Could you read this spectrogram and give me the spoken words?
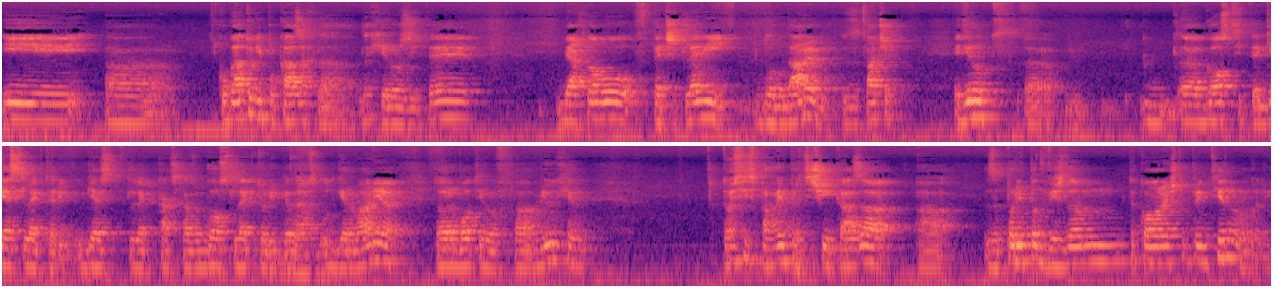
и а, когато ги показах на, на хирурзите, бях много впечатлен и благодарен за това, че един от а, а, гостите, гест лектори, гест, как се казва, гост лекторите Да. от, от Германия, той работи в а, Мюнхен, той се изправи пред всички и каза, а, за първи път виждам такова нещо принтирано, нали?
